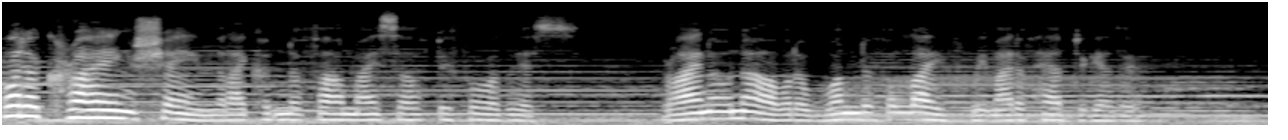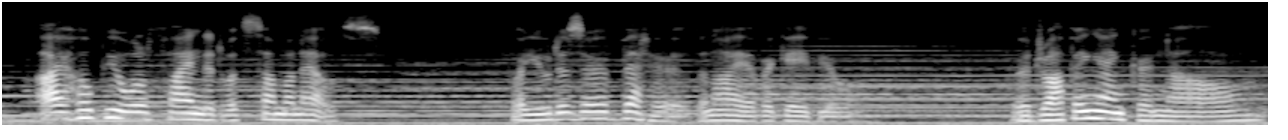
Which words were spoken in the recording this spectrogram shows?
What a crying shame that I couldn't have found myself before this, for I know now what a wonderful life we might have had together. I hope you will find it with someone else, for you deserve better than I ever gave you. We're dropping anchor now,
